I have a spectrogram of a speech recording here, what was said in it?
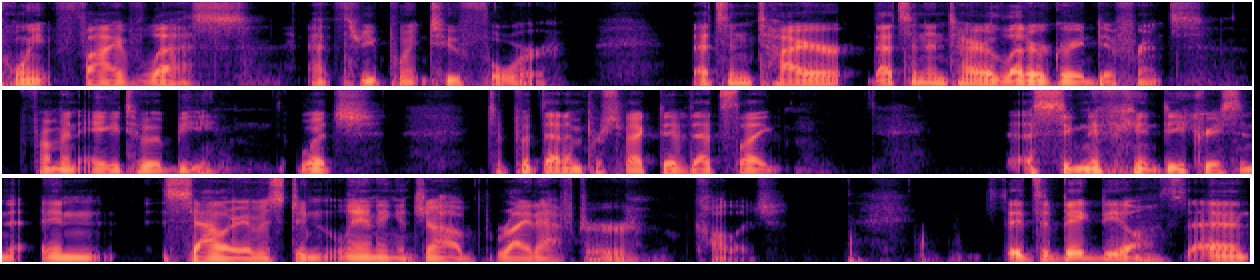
0.5 less at 3.24. That's entire that's an entire letter grade difference from an A to a B, which to put that in perspective, that's like a significant decrease in in salary of a student landing a job right after college. It's a big deal. And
